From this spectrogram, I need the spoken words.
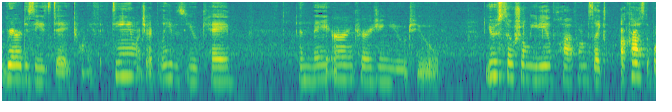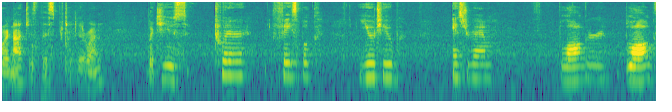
Rare Disease Day 2015, which I believe is UK, and they are encouraging you to use social media platforms like across the board, not just this particular one, but to use Twitter, Facebook, YouTube, Instagram, blogger, blogs,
